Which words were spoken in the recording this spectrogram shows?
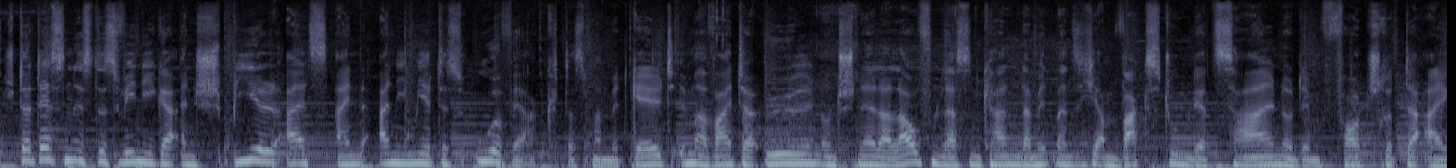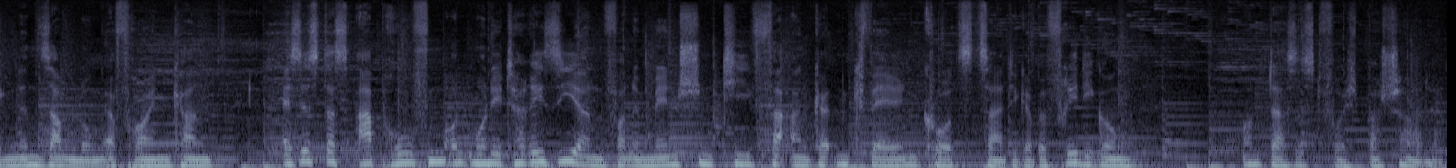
Stattdessen ist es weniger ein Spiel als ein animiertes Uhrwerk, das man mit Geld immer weiter ölen und schneller laufen lassen kann, damit man sich am Wachstum der Zahlen und dem Fortschritt der eigenen Sammlung erfreuen kann. Es ist das Abrufen und Monetarisieren von im Menschen tief verankerten Quellen kurzzeitiger Befriedigung. Und das ist furchtbar schade.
